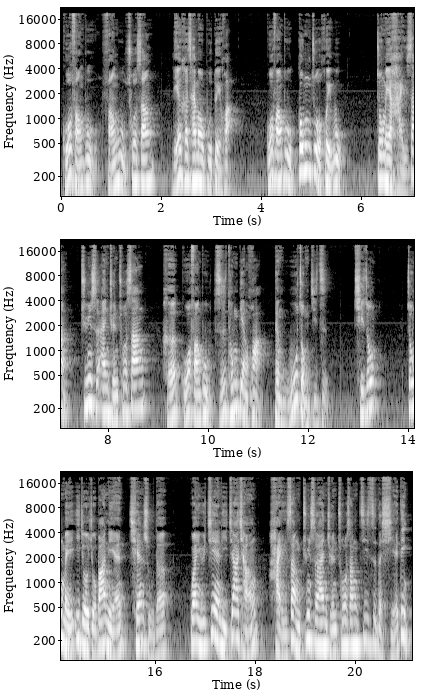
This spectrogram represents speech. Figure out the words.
国防部防务磋商、联合参谋部对话、国防部工作会晤、中美海上军事安全磋商和国防部直通电话等五种机制。其中，中美1998年签署的关于建立加强海上军事安全磋商机制的协定。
